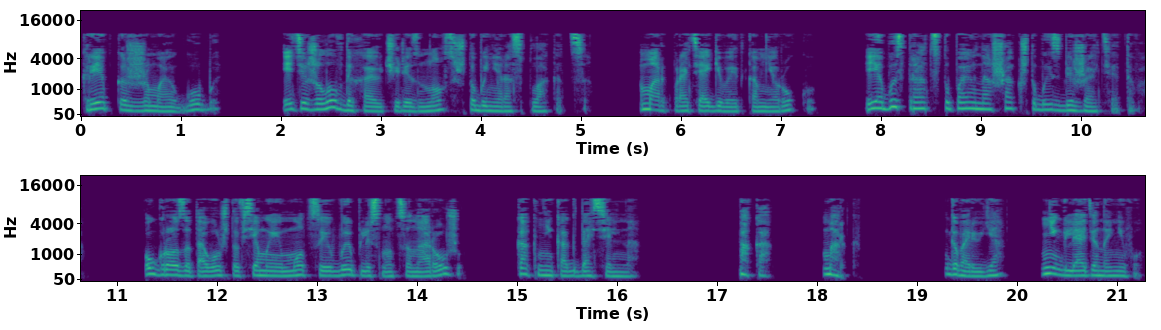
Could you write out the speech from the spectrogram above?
крепко сжимаю губы и тяжело вдыхаю через нос, чтобы не расплакаться. Марк протягивает ко мне руку, и я быстро отступаю на шаг, чтобы избежать этого. Угроза того, что все мои эмоции выплеснутся наружу, как никогда сильна. «Пока, Марк», — говорю я, не глядя на него.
